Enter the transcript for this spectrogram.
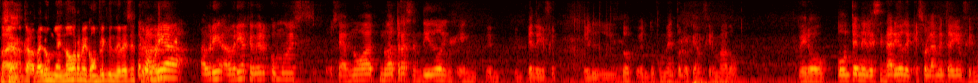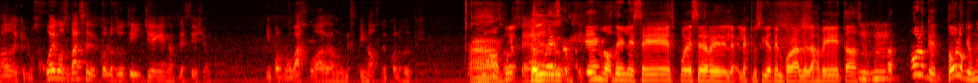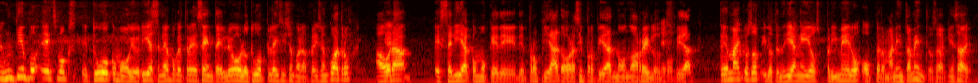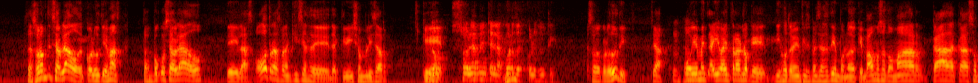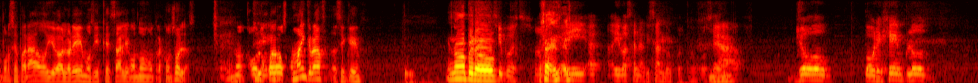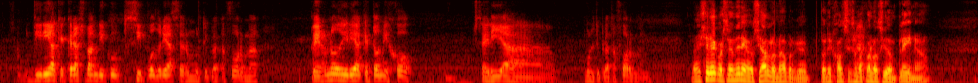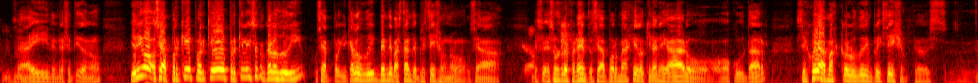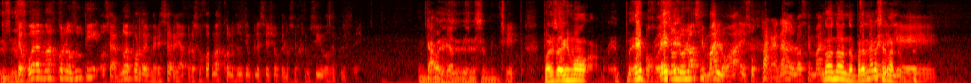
va, a haber un enorme conflicto de intereses. Pero, habría, habría, habría que ver cómo es, o sea, no ha, no ha trascendido en, PDF el, el documento, lo que han firmado pero ponte en el escenario de que solamente hayan firmado de que los juegos base de Call of Duty lleguen a PlayStation y por lo bajo hagan un spin-off de Call of Duty. Ah, puede, ser bien los DLCs, puede ser la, exclusividad temporal de las betas. todo, lo que, todo lo que en un tiempo Xbox eh, tuvo como mayorías en la época del 360 y luego lo tuvo PlayStation con la PlayStation 4, ahora eh, sería como que de, de, propiedad, ahora sí propiedad, no, no arreglo, de propiedad de Microsoft y lo tendrían ellos primero o permanentemente. O sea, quién sabe. O sea, solamente se ha hablado de Call of Duty. más, tampoco se ha hablado de las otras franquicias de, Activision Blizzard. Que no, solamente el acuerdo es Call of Duty. Solo Call of Duty. Ya, obviamente ahí va a entrar lo que dijo también Phil Spencer hace tiempo, ¿no? De que vamos a tomar cada caso por separado y evaluaremos si es que sale o no en otras consolas. No todos los juegos son Minecraft, así que. No, pero. Sí, pues. O sea, ahí, ahí, vas analizando, pues, ¿no? O sea, yo, por ejemplo, diría que Crash Bandicoot sí podría ser multiplataforma, pero no diría que Tony Hawk sería multiplataforma. Ahí sería cuestión de negociarlo, ¿no? Porque Tony Hawk sí es más conocido en Play, ¿no? O sea, ahí tendría sentido, ¿no? Yo digo, o sea, ¿por qué, por qué, por qué lo hizo con Call of Duty? O sea, porque Call of Duty vende bastante PlayStation, ¿no? O sea, es, un referente, o sea, por más que lo quiera negar o ocultar, se juega más Call of Duty en PlayStation. se juega más Call of Duty, o sea, no es por desmerecer ya, pero se juega más Call of Duty en PlayStation que los exclusivos de PlayStation. Ya, pues, por eso mismo. Eh, Ojo, eso eh, no lo hace malo, ¿ah? eso para nada lo hace malo. No, no, no, para nada lo hace malo.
